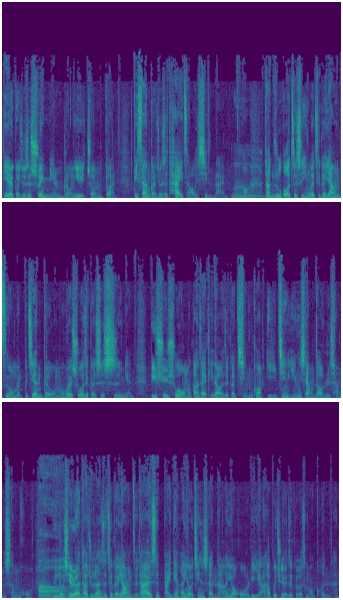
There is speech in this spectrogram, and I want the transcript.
第二个就是睡眠容易中断，第三个就是太早醒来。嗯，好，那如果只是因为这个样子，我们不见得我们会说这个是失眠，必须说我们刚才提到的这个情况已经影响到日常生活。哦，因为有些人他就算是这个样子，他还是白天很有精神啊，很有活力啊，他不觉得这个有什么困难。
